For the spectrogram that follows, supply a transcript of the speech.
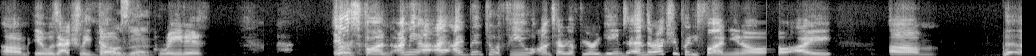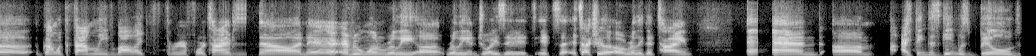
Um, it was actually dubbed was the greatest. It Sorry. was fun. I mean, I, I've been to a few Ontario Fury games, and they're actually pretty fun. You know, I um, the, uh, gone with the family about like three or four times now, and everyone really uh, really enjoys it. It's it's it's actually a really good time, and um, I think this game was billed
